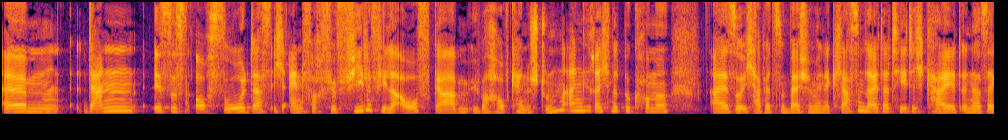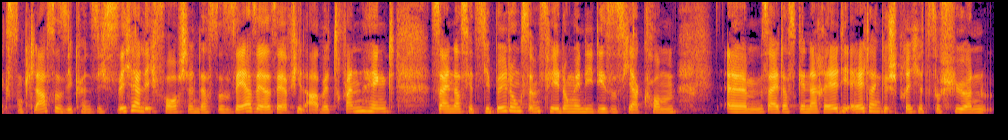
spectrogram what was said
Ähm, dann ist es auch so, dass ich einfach für viele, viele Aufgaben überhaupt keine Stunden angerechnet bekomme. Also ich habe jetzt zum Beispiel meine Klassenleitertätigkeit in der sechsten Klasse. Sie können sich sicherlich vorstellen, dass da sehr, sehr, sehr viel Arbeit dranhängt. Seien das jetzt die Bildungsempfehlungen, die dieses Jahr kommen, ähm, sei das generell die Elterngespräche zu führen,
